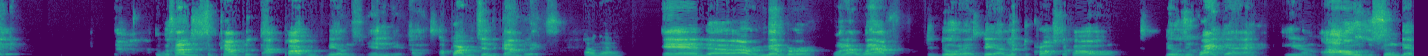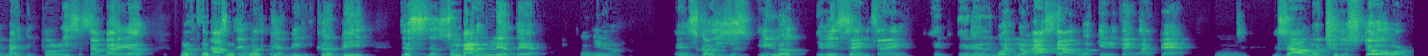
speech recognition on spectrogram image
it was hundreds of complex, apartment buildings in the, uh, apartments in the complex. Okay. And uh, I remember when I went out the door that day, I looked across the hall. There was a white guy. You know, I always assumed that might be the police or somebody else. But I said, well, it could be, could be just somebody who lived there. Mm-hmm. You know, and it's because he just he looked. He didn't say anything. It, it, wasn't no hostile look, anything like that. Mm. So I went to the store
